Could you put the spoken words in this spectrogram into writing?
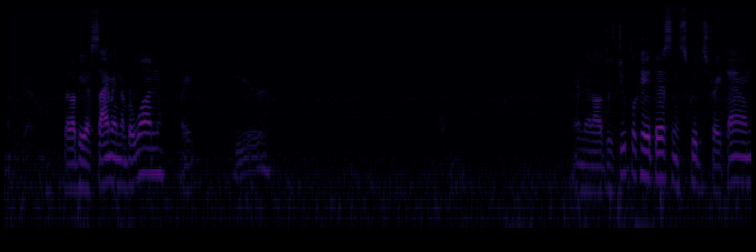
There we go. So that'll be assignment number one right here. And then I'll just duplicate this and scoot it straight down.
